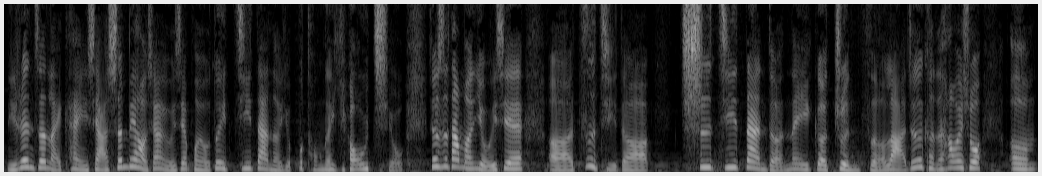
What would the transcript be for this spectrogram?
你认真来看一下，身边好像有一些朋友对鸡蛋呢有不同的要求，就是他们有一些呃自己的吃鸡蛋的那一个准则啦，就是可能他会说，嗯。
